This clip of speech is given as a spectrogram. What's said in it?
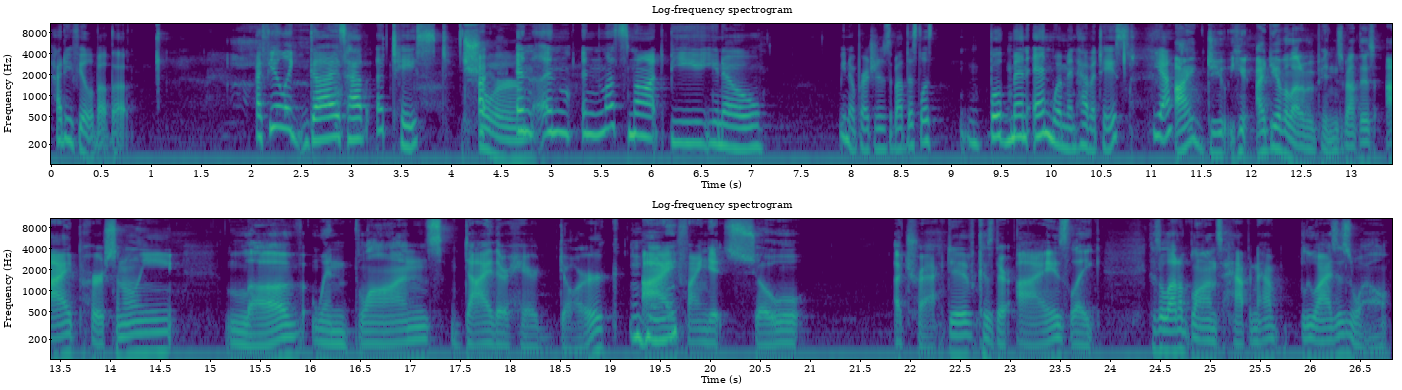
How do you feel about that? I feel like guys have a taste. Sure. Uh, and and and let's not be, you know, you know, prejudiced about this. Let's both men and women have a taste. Yeah. I do. Here, I do have a lot of opinions about this. I personally love when blondes dye their hair dark. Mm-hmm. I find it so attractive because their eyes, like, because a lot of blondes happen to have blue eyes as well,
